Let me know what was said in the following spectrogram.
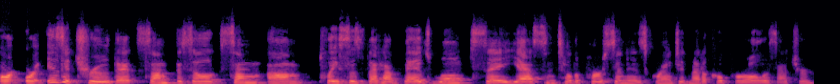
or, or is it true that some facility, some um, places that have beds won't say yes until the person is granted medical parole? Is that true?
